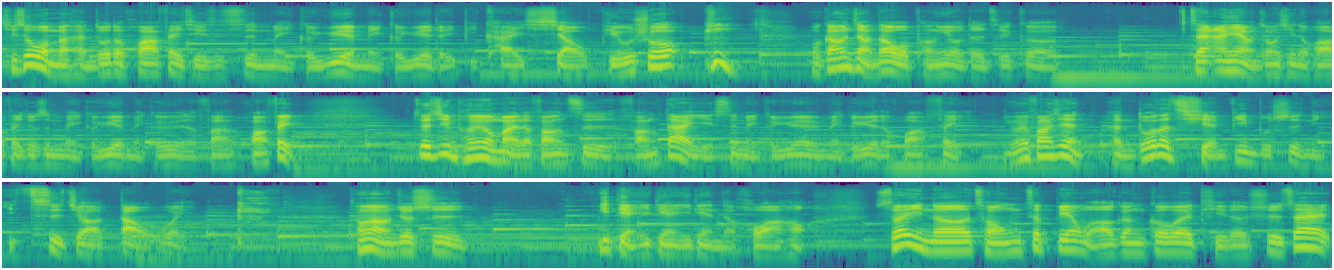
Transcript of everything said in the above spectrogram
其实我们很多的花费其实是每个月每个月的一笔开销，比如说我刚刚讲到我朋友的这个。在安养中心的花费就是每个月每个月的花花费。最近朋友买了房子，房贷也是每个月每个月的花费。你会发现很多的钱并不是你一次就要到位，通常就是一点一点一点的花哈。所以呢，从这边我要跟各位提的是，在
